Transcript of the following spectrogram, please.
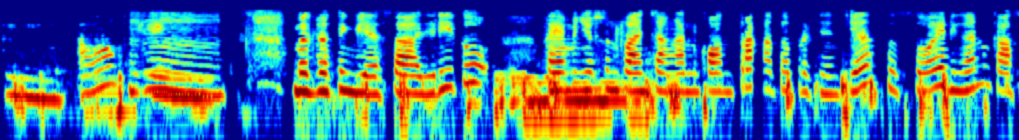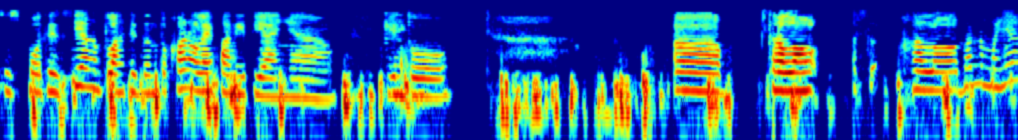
Hmm. Oh, Oke. Okay. Hmm. Drafting biasa. Jadi itu kayak menyusun rancangan kontrak atau perjanjian sesuai dengan kasus posisi yang telah ditentukan oleh panitianya. Gitu. Uh, kalau kalau apa namanya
